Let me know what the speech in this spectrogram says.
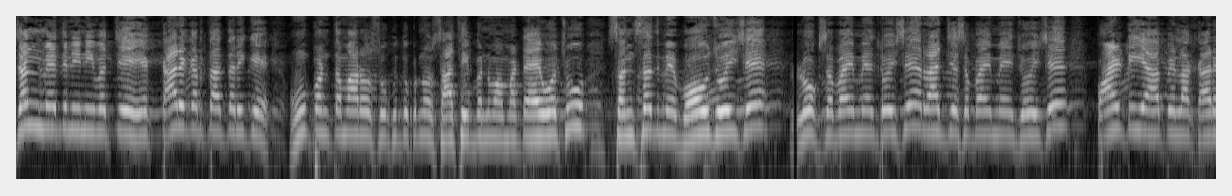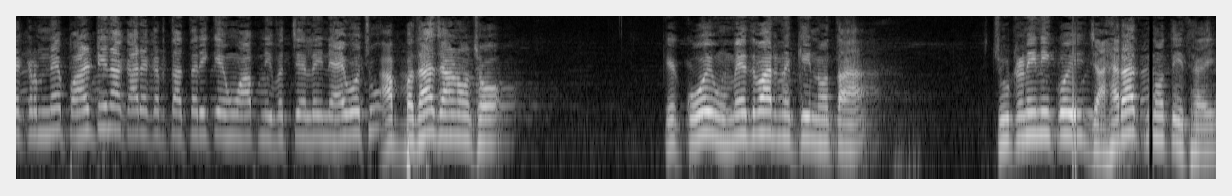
જનમેદનીની વચ્ચે એક કાર્યકર્તા તરીકે હું પણ તમારો સુખ દુઃખનો સાથી બનવા માટે આવ્યો છું. સંસદ મેં બહુ જોઈ છે, લોકસભાએ મેં જોઈ છે, રાજ્યસભાએ મેં જોઈ છે. પાર્ટીએ આપેલા કાર્યક્રમને પાર્ટીના કાર્યકર્તા તરીકે હું આપની વચ્ચે લઈને આવ્યો છું. આપ બધા જાણો છો કે કોઈ ઉમેદવાર નક્કી નહોતા. ચૂંટણીની કોઈ જાહેરાત નહોતી થઈ.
